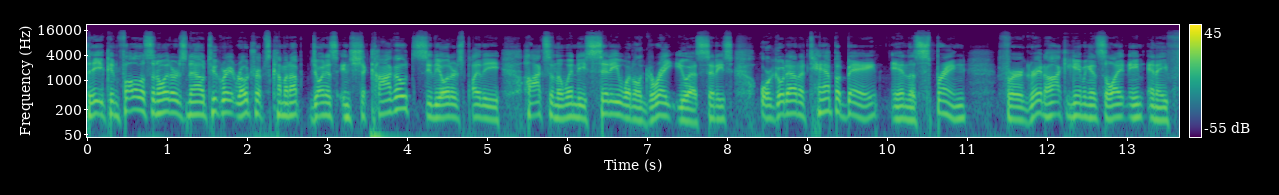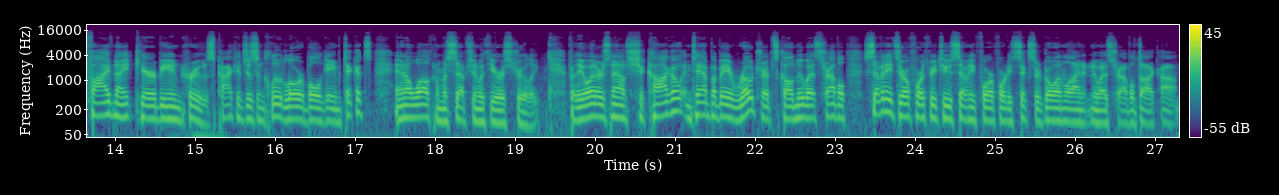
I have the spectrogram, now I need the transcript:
that you can follow us on Oilers now. Two great road trips coming up. Join us in Chicago to see the Oilers play the Hawks in the Windy City, one of the great U.S. cities, or go down to Tampa Bay in the spring for a great hockey game against the Lightning and a five night Caribbean cruise. Packages include lower bowl game tickets and a welcome reception with yours truly. For the Oilers now, Chicago and Tampa Bay road trips, call New West Travel 780 432 7446 or go online at newwesttravel.com.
